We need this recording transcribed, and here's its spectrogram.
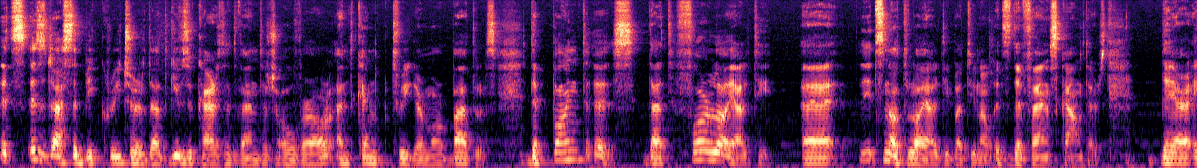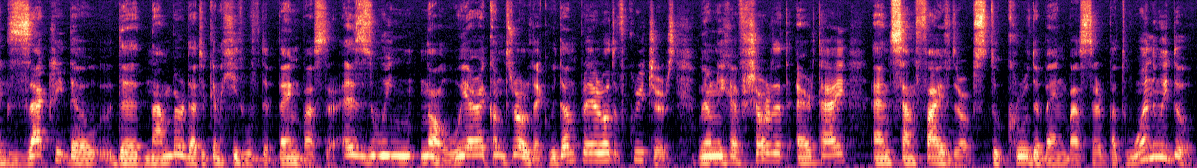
it's it's just a big creature that gives you card advantage overall and can trigger more battles. The point is that for loyalty, uh, it's not loyalty, but you know, it's defense counters. They are exactly the the number that you can hit with the Bankbuster. As we know, we are a control deck. We don't play a lot of creatures. We only have Sheoldred Ertai and some 5 drops to crew the Bankbuster. But when we do,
